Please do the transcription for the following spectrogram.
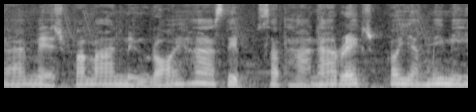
Damage ประมาณ 150 สถานะเร็กก็ยังไม่มี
